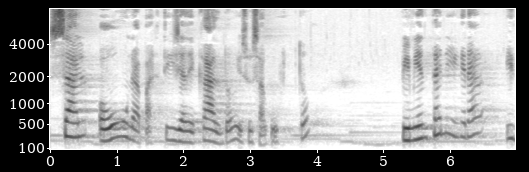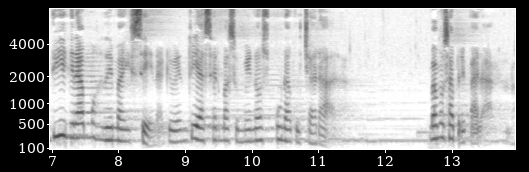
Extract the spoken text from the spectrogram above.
sal o una pastilla de caldo, eso es a gusto, pimienta negra y 10 gramos de maicena, que vendría a ser más o menos una cucharada. Vamos a prepararlo.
